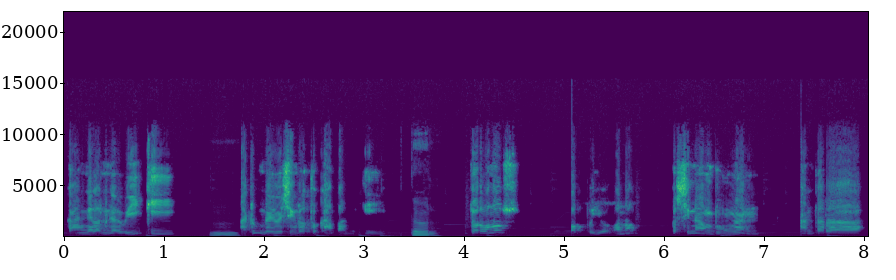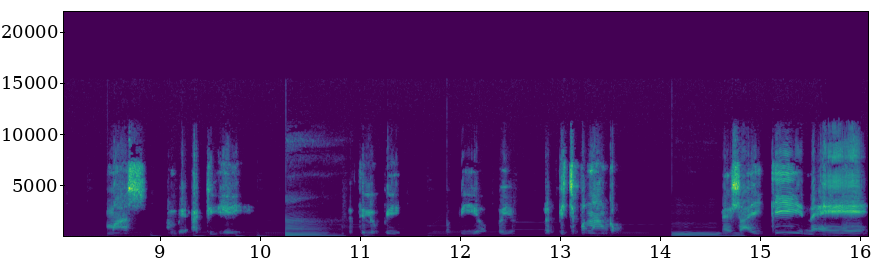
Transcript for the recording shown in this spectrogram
kangelan gawe iki, Heeh. aduh gawe sing rada gampang iki. Betul. Cara ono s- apa ya? Ono kesinambungan antara Mas sampai adik Nah. Jadi lebih lebih apa ya? Lebih cepet nangkep. Hmm. Nek saiki nek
